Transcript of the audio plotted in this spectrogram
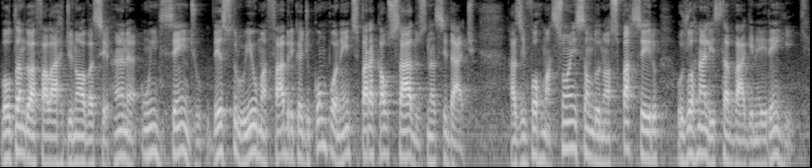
Voltando a falar de Nova Serrana, um incêndio destruiu uma fábrica de componentes para calçados na cidade. As informações são do nosso parceiro, o jornalista Wagner Henrique.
